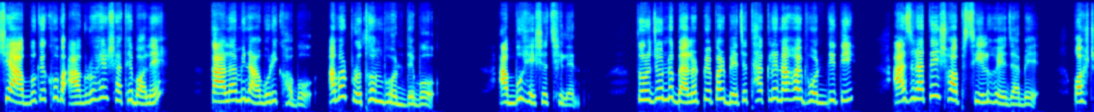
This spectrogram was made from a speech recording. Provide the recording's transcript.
সে আব্বুকে খুব আগ্রহের সাথে বলে কাল আমি নাগরিক হব, আমার প্রথম ভোট দেব। আব্বু হেসেছিলেন, তোর জন্য ব্যালট পেপার বেঁচে থাকলে না হয় ভোট দিতি? আজ রাতেই সব সিল হয়ে যাবে। কষ্ট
